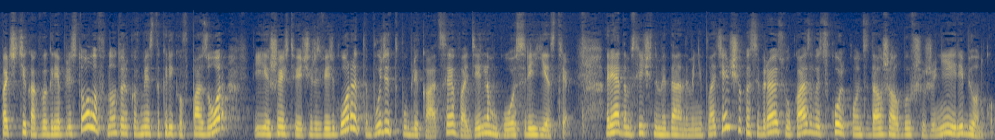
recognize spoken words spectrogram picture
Почти как в «Игре престолов», но только вместо криков «позор» и шествия через весь город будет публикация в отдельном госреестре. Рядом с личными данными неплательщика собираются указывать, сколько он задолжал бывшей жене и ребенку.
